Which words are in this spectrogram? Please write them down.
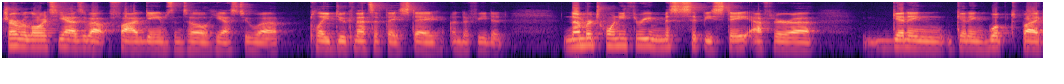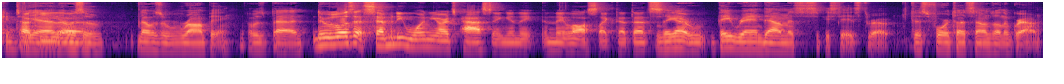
Trevor Lawrence, he has about five games until he has to uh, play Duke, and that's if they stay undefeated. Number 23, Mississippi State, after uh, getting getting whooped by Kentucky. yeah, that was uh, a that was a romping. That was bad. there was at 71 yards passing, and they and they lost like that. That's They got they ran down Mississippi State's throat. Just four touchdowns on the ground.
